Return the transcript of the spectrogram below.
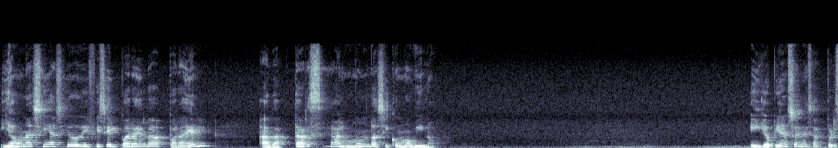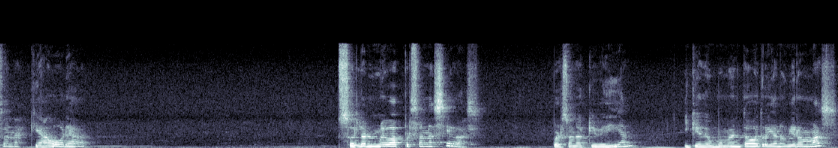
Y aún así ha sido difícil para él, para él adaptarse al mundo así como vino. Y yo pienso en esas personas que ahora son las nuevas personas ciegas. Personas que veían y que de un momento a otro ya no vieron más.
